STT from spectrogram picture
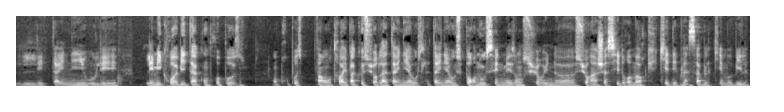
les tiny ou les, les micro-habitats qu'on propose, on propose, enfin, on travaille pas que sur de la tiny house. La tiny house pour nous, c'est une maison sur une euh, sur un châssis de remorque qui est déplaçable, qui est mobile.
